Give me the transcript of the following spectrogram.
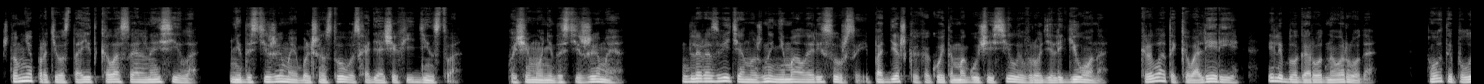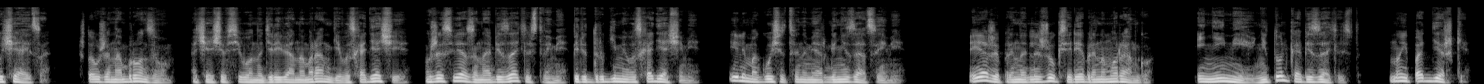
что мне противостоит колоссальная сила, недостижимое большинству восходящих единства. Почему недостижимое? Для развития нужны немалые ресурсы и поддержка какой-то могучей силы вроде легиона, крылатой кавалерии или благородного рода. Вот и получается, что уже на бронзовом, а чаще всего на деревянном ранге восходящие уже связаны обязательствами перед другими восходящими или могущественными организациями. Я же принадлежу к серебряному рангу и не имею не только обязательств, но и поддержки.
